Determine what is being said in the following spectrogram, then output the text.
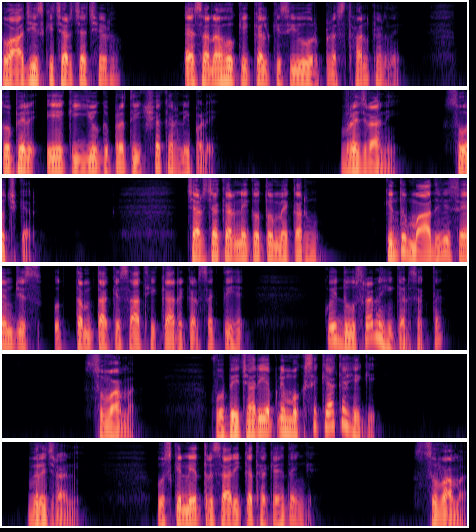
तो आज ही इसकी चर्चा छेड़ो। ऐसा ना हो कि कल किसी और प्रस्थान कर दें तो फिर एक युग प्रतीक्षा करनी पड़े। व्रजरानी सोचकर, चर्चा करने को तो मैं करूँ। किंतु माधवी स्वयं जिस उत्तमता के साथ ही कार्य कर सकती है, कोई दूसरा नहीं कर सकता। सुवामा, वो बेचारी अपने मुख से क्या कहेगी? व्रजरानी उसके नेत्र सारी कथा कह देंगे। सुवामा,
